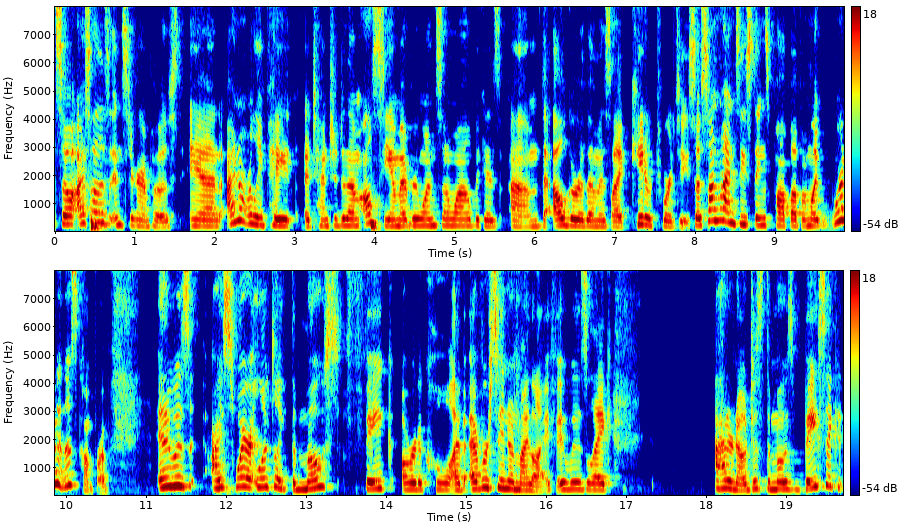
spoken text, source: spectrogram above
So I saw this Instagram post and I don't really pay attention to them. I'll see them every once in a while because um, the algorithm is like catered towards you. So sometimes these things pop up. I'm like, where did this come from? And it was, I swear, it looked like the most fake article I've ever seen in my life. It was like, I don't know, just the most basic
